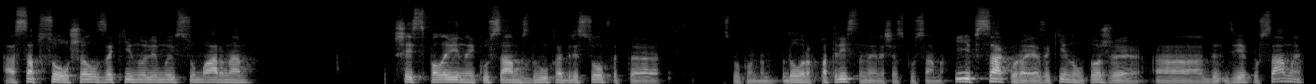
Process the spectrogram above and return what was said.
а, сабсоушал закинули мы суммарно 6,5 кусам с двух адресов, это сколько он там, долларов по 300, наверное, сейчас кусама. И в Сакура я закинул тоже а, 2 кусамы.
